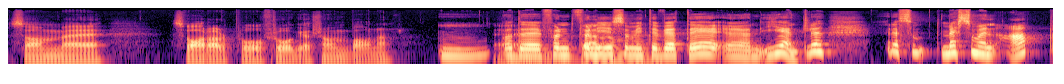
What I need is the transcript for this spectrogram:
som eh, svarar på frågor från barnen. Mm. Och det, för, för ni som inte vet det, egentligen är det som, mest som en app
